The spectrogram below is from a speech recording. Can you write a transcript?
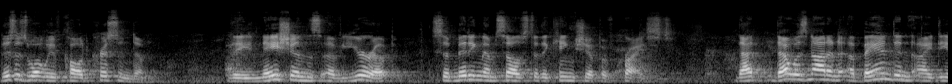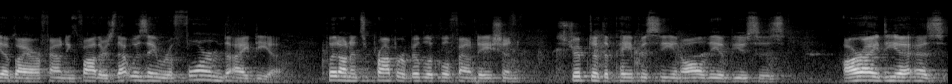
this is what we've called Christendom. The nations of Europe submitting themselves to the kingship of Christ. That, that was not an abandoned idea by our founding fathers, that was a reformed idea, put on its proper biblical foundation, stripped of the papacy and all the abuses. Our idea as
